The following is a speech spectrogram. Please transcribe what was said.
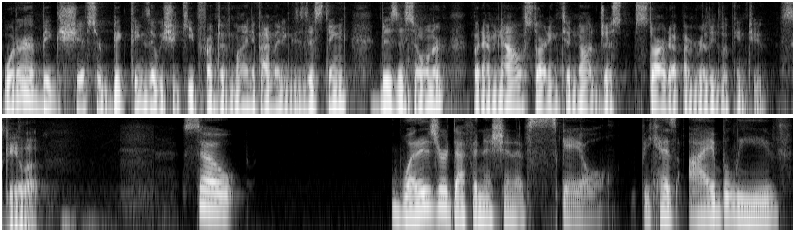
What are big shifts or big things that we should keep front of mind if I'm an existing business owner, but I'm now starting to not just start up, I'm really looking to scale up? So what is your definition of scale? Because I believe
